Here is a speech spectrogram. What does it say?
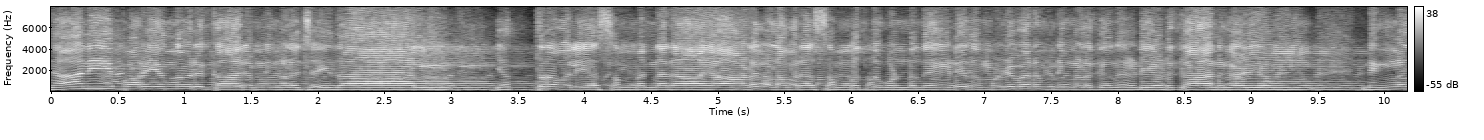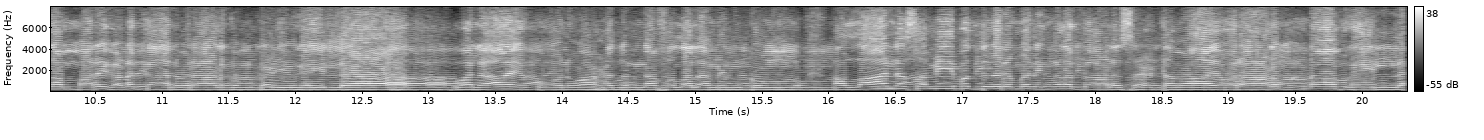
ഞാൻ ഈ പറയുന്ന ഒരു കാര്യം നിങ്ങൾ ചെയ്താൽ എത്ര വലിയ സമ്പന്നരായ ആളുകൾ അവരെ സമ്പത്ത് കൊണ്ട് നേടിയത് മുഴുവനും നിങ്ങൾക്ക് നേടിയെടുക്കാൻ കഴിയും. നിങ്ങളെ മറികടക്കാൻ ഒരാൾക്കും കഴിയുകയില്ല. വലായക്കൂനു അഹദുൻ അഫ്ളല മിൻകും. അള്ളാന്റെ സമീപത്ത് വരുമ്പോ നിങ്ങളെക്കാൾ ശ്രേഷ്ഠമായ ഒരാളും ഉണ്ടാവുകയില്ല.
